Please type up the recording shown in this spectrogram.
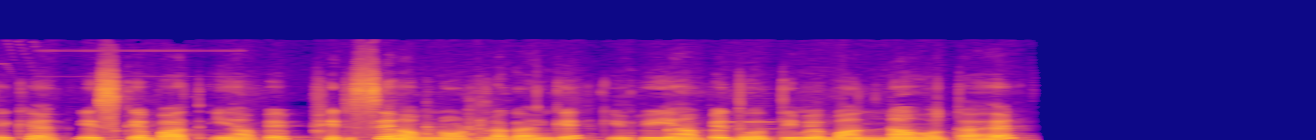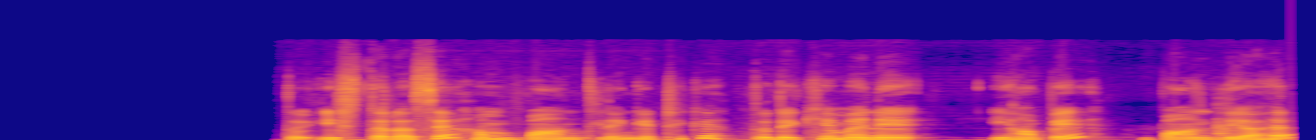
ठीक है? इसके बाद यहाँ पे फिर से हम नोट लगाएँगे, क्योंकि यहाँ पे धोती में बांधना होता है। तो इस तरह से हम बाँध लेंगे, ठीक है? तो देखिए, मैंने यहाँ पे बाँध लिया है।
